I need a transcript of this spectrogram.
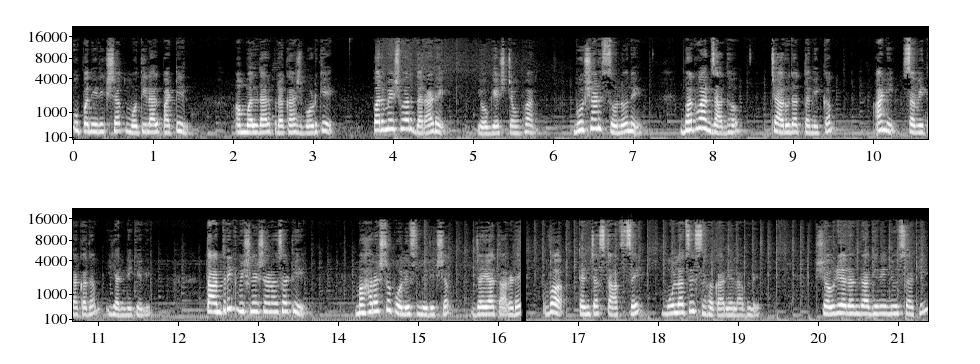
उपनिरीक्षक मोतीलाल पाटील अंमलदार प्रकाश बोडके परमेश्वर दराडे योगेश चव्हाण भूषण सोनोने भगवान जाधव चारुदत्त निकम आणि सविता कदम यांनी केली. तांत्रिक विश्लेषणासाठी महाराष्ट्र पोलीस निरीक्षक जया तारडे व त्यांच्या स्टाफचे मोलाचे सहकार्य लाभले. शौर्य रणरागिणी न्यूजसाठी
